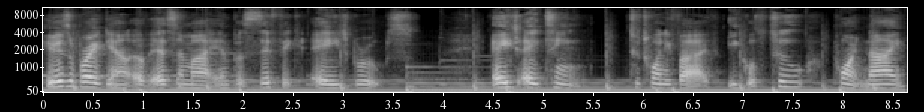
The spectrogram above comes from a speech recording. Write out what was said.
Here's a breakdown of SMI in Pacific age groups. Age 18 to 25 equals 2.9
